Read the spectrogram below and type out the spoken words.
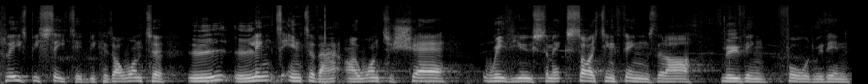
please be seated because I want to, linked into that, I want to share with you some exciting things that are moving forward within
